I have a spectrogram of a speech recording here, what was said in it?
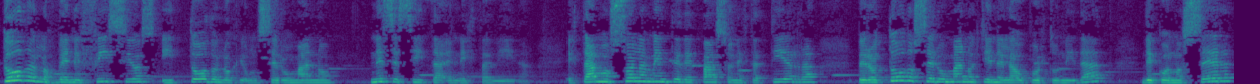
todos los beneficios y todo lo que un ser humano necesita en esta vida. Estamos solamente de paso en esta tierra, pero todo ser humano tiene la oportunidad de conocer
